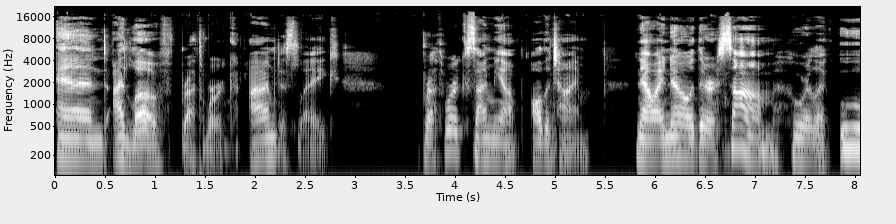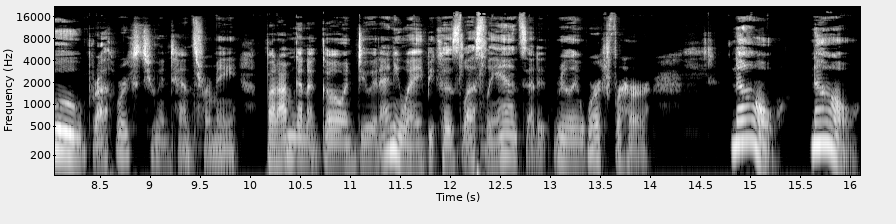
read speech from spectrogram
And I love breath work. Mm-hmm. I'm just like, breath work, sign me up all the time. Now I know there are some who are like, ooh, breath work's too intense for me, but I'm gonna go and do it anyway because Leslie Ann said it really worked for her. No, no.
